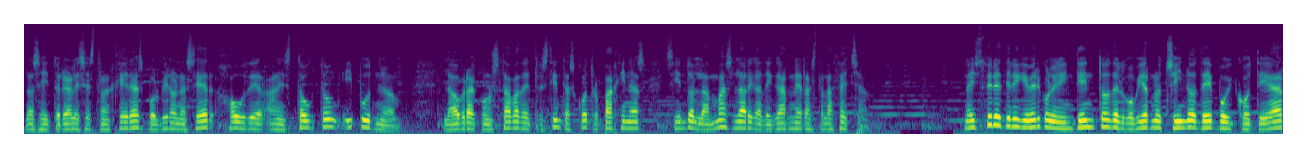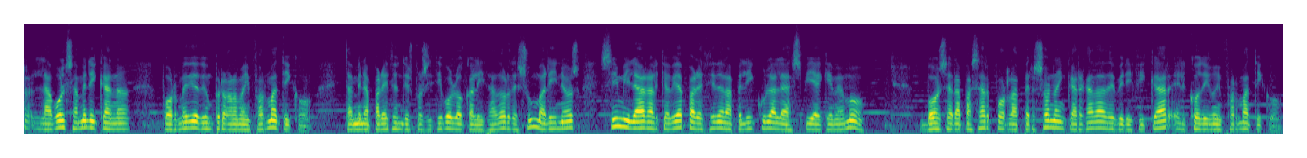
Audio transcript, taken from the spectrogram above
Las editoriales extranjeras volvieron a ser Howder and Stoughton y Putnam. La obra constaba de 304 páginas, siendo la más larga de Garner hasta la fecha. La historia tiene que ver con el intento del gobierno chino de boicotear la bolsa americana por medio de un programa informático. También aparece un dispositivo localizador de submarinos similar al que había aparecido en la película La espía que me amó. Bond será pasar por la persona encargada de verificar el código informático.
